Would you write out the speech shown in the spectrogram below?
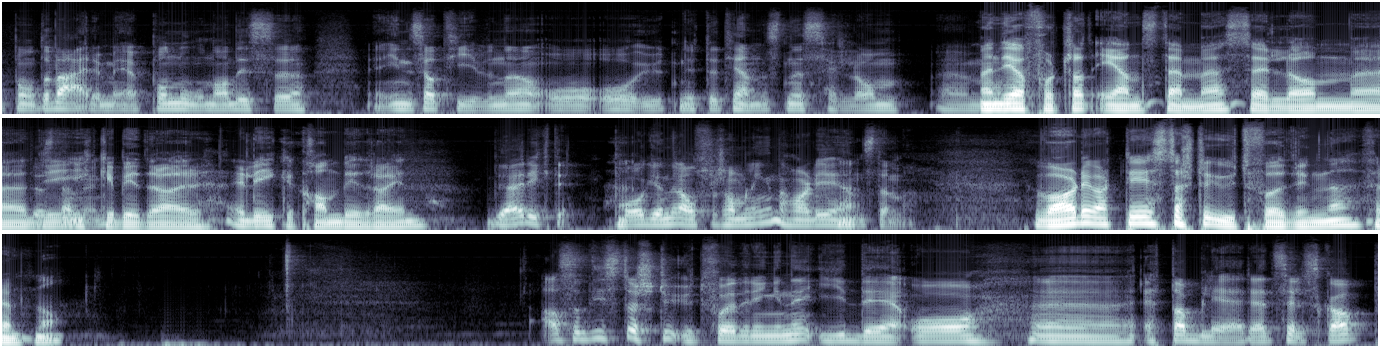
på en måte være med på noen av disse initiativene og, og utnytte tjenestene, selv om eh, Men de har fortsatt én stemme, selv om eh, de ikke bidrar, eller ikke kan bidra inn. Det er riktig. På generalforsamlingen har de én stemme. Hva har de vært de største utfordringene frem til nå? Altså De største utfordringene i det å eh, etablere et selskap,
